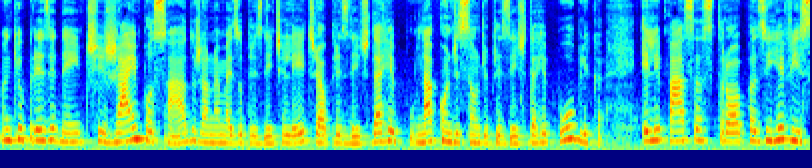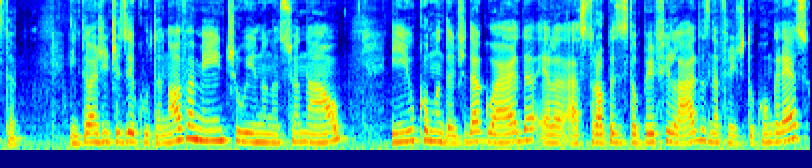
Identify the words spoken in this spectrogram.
em que o presidente já empossado, já não é mais o presidente eleito, já é o presidente da República, na condição de presidente da República, ele passa as tropas em revista. Então a gente executa novamente o hino nacional e o comandante da guarda, ela, as tropas estão perfiladas na frente do Congresso,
